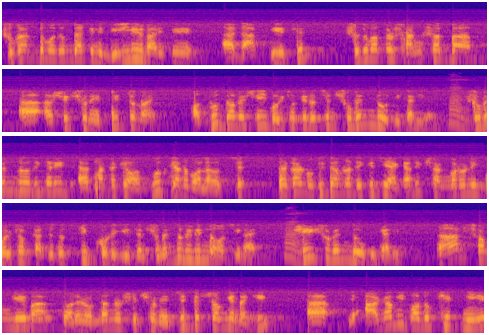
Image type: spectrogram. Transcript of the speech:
সুকান্ত মজুমদার তিনি দিল্লির বাড়িতে ডাক দিয়েছেন। শুধুমাত্র সাংসদ বা শীর্ষ নেতৃত্ব নয় অদ্ভুতভাবে সেই বৈঠকে রয়েছেন শুভেন্দু অধিকারী। শুভেন্দু অধিকারীর থাকাকে অদ্ভুত কেন বলা হচ্ছে? তার কারণ অতীতে আমরা দেখেছি একাধিক সাংগঠনিক বৈঠক কার্যত স্কিপ করে গিয়েছেন শুভেন্দু বিভিন্ন অচিরায় সেই শুভেন্দু অধিকারী তার সঙ্গে বা দলের অন্যান্য শীর্ষ নেতৃত্বের সঙ্গে নাকি আহ, আগামী পদক্ষেপ নিয়ে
